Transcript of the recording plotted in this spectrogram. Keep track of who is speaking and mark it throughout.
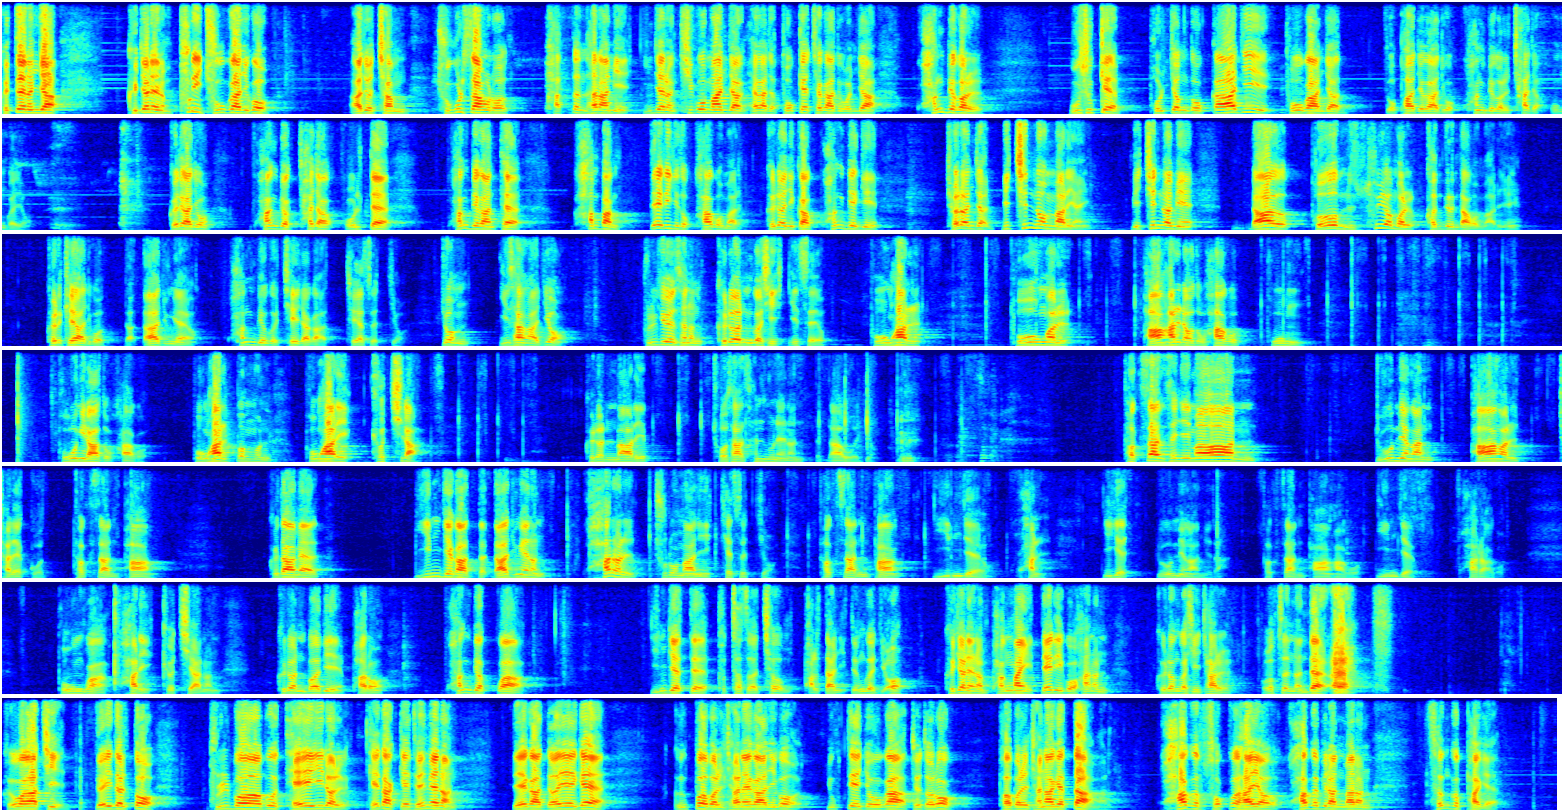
Speaker 1: 그때는 이제 그전에는 풀이 죽어가지고 아주 참 죽을 상으로 갔던 사람이 이제는 기고만장 해가지고 독해쳐가지고 이제 황벽을 우습게 볼 정도까지 도가 이제 높아져가지고 황벽을 찾아온 거예요. 그래가지고 황벽 찾아올 때 황벽한테 한 방 때리기도 하고 말이야. 그러니까 황벽이 저런 저 미친놈 말이야. 미친놈이 나의 범 수염을 건드린다고 말이야. 그렇게 해가지고 나, 중에 황벽의 제자가 되었었죠. 좀 이상하죠? 불교에서는 그런 것이 있어요. 봉할, 봉을 방할이라고도 하고 봉, 봉이라도 하고 봉할 법문 봉할이 교치라 그런 말이 조사 선문에는 나오죠. 덕산 스님은 유명한 방을 잘했고 덕산 방. 그 다음에 임재가 나중에는 활을 주로 많이 했었죠. 덕산 방, 임재, 활. 이게 유명합니다. 덕산 방하고 임재, 활하고. 봉과 활이 교치하는 그런 법이 바로 황벽과 인재 때 붙어서 처음 발단이 된 거죠. 그전에는 방망이 때리고 하는 그런 것이 잘 없었는데 그와 같이 너희들도 불법의 대의를 깨닫게 되면은 내가 너에게 흑법을 전해가지고 육대조가 되도록 법을 전하겠다. 화급 속거하여 화급이란 말은 성급하게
